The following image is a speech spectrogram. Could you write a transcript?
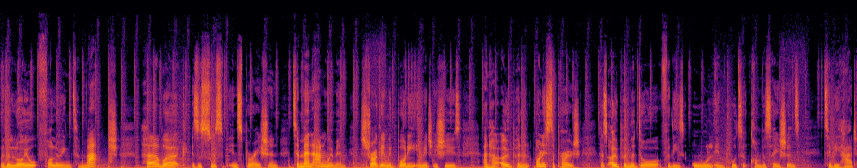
with a loyal following to match. Her work is a source of inspiration to men and women struggling with body image issues, and her open and honest approach has opened the door for these all important conversations to be had.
